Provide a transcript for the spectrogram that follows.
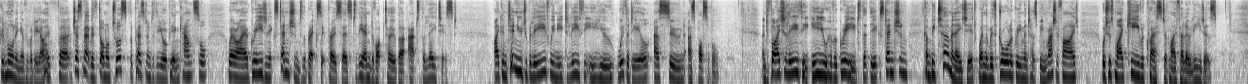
Good morning, everybody. I've uh, just met with Donald Tusk, the President of the European Council, where I agreed an extension to the Brexit process to the end of October at the latest. I continue to believe we need to leave the EU with a deal as soon as possible. And vitally, the EU have agreed that the extension can be terminated when the withdrawal agreement has been ratified, which was my key request of my fellow leaders.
